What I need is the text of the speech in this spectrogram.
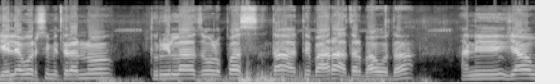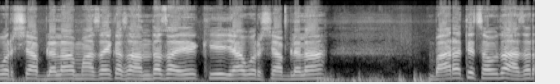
गेल्या वर्षी मित्रांनो तुरीला जवळपास दहा ते बारा हजार भाव होता. आणि या वर्षी आपल्याला माझा एक असा अंदाज आहे की या वर्षी आपल्याला बारा ते चौदा हजार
